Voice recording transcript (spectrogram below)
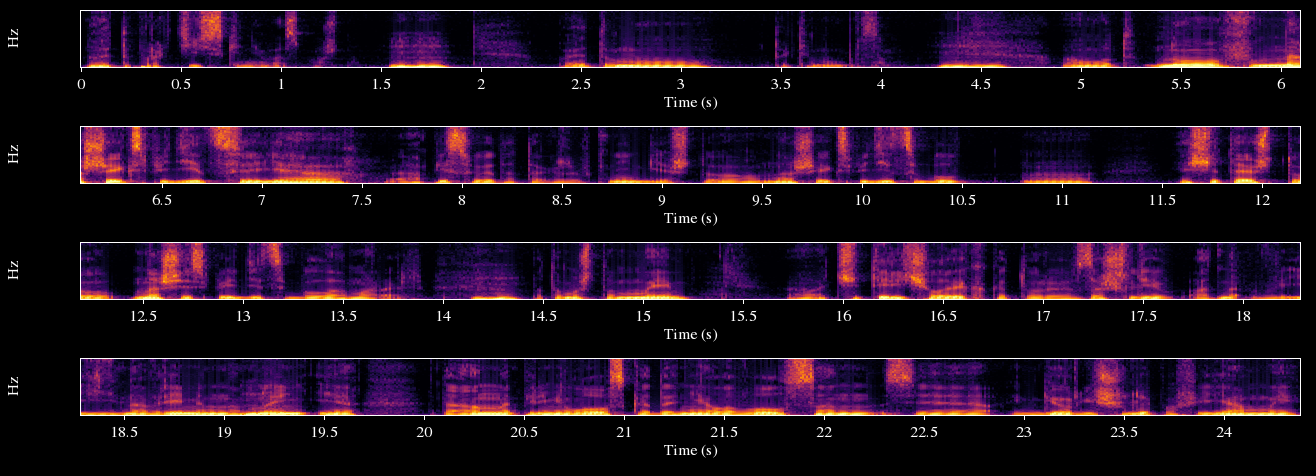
но это практически невозможно. Мгм, Поэтому таким образом. мгм. Вот. Но в нашей экспедиции, я описываю это также в книге, что наша экспедиция был, э, я считаю, что в нашей экспедиции была мораль. Мгм. Потому что мы а, четыре человека, которые взошли одно- единовременно, ну, Мгм. и, и это Анна Перемиловская, Даниэла Волфсон, се- Георгий Шулепов и я, мы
